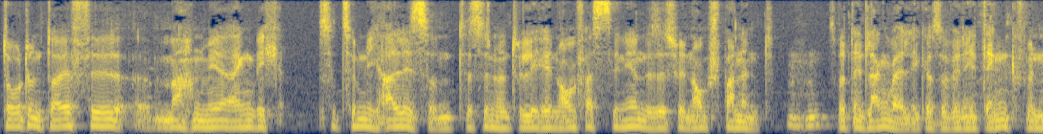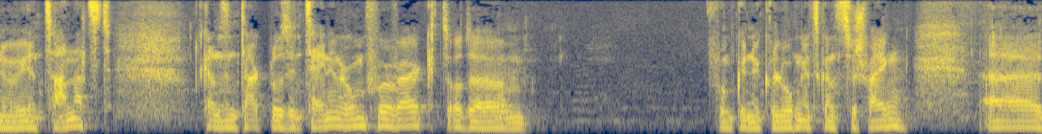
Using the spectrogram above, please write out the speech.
Tod und Teufel machen wir eigentlich so ziemlich alles und das ist natürlich enorm faszinierend, das ist enorm spannend. Mhm. Es mhm. wird nicht langweilig. Also wenn ich denke, wenn mir ein Zahnarzt den ganzen Tag bloß in Zähnen rumfuhrwerkt oder vom Gynäkologen jetzt ganz zu schweigen, äh,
